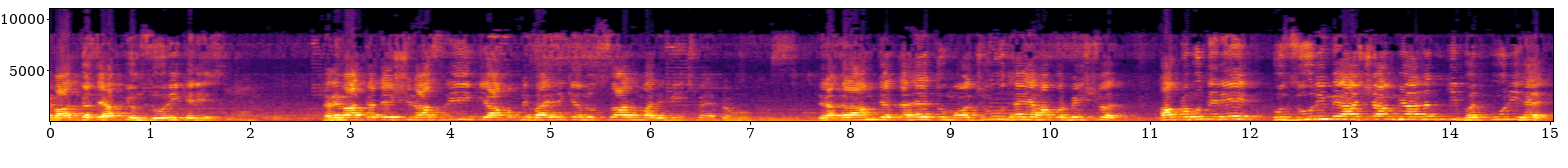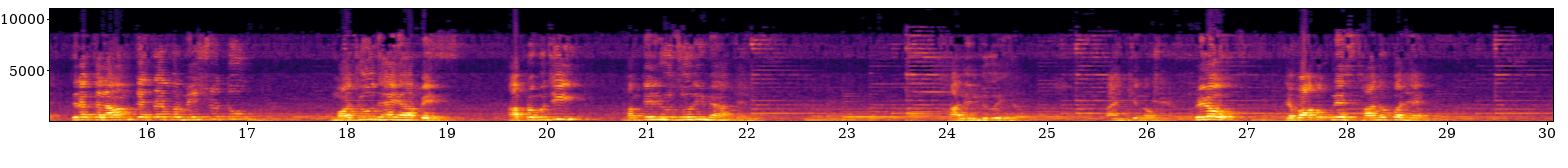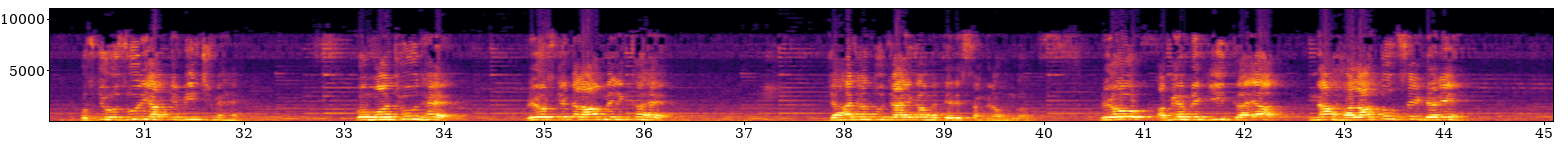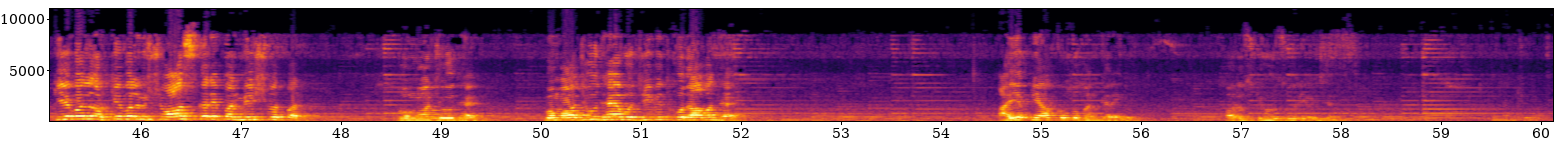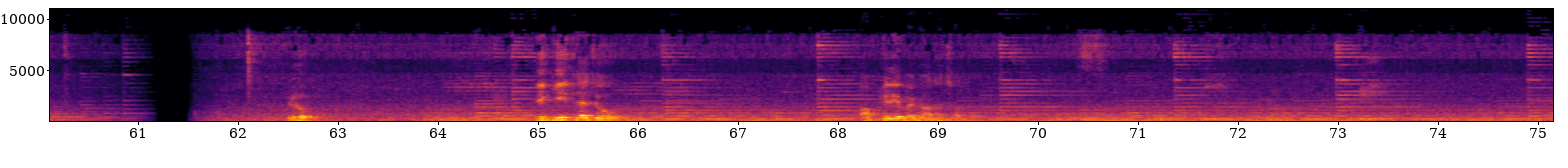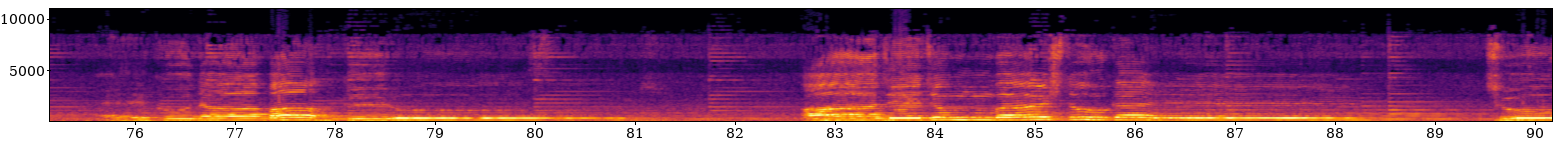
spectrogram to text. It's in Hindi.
धन्यवाद करते हैं आपकी हजूरी के लिए। धन्यवाद करते हैं शिनासरी कि आप अपने वायदे के अनुसार हमारे बीच में हैं प्रभु। तेरा कलाम कहता है, तू मौजूद है यहाँ परमेश्वर। हाँ प्रभु, तेरे हुजूरी में आज शाम में आनंद की भरपूरी है। तेरा कलाम कहता है, परमेश्वर, तू मौजूद है यहाँ पे। हाँ प्रभु जी, हम तेरी हुजूरी में आते हैं। थैंक यू लॉर्ड प्रियो, जब आप अपने स्थानों पर हैं उसकी हुजूरी आपके बीच में है। वो मौजूद है। प्रियो उसके कलाम में लिखा है, जहाँ जहाँ तू जाएगा, मैं तेरे संग रहूँगा। प्रियो, अभी हमने गीत गाया, ना हालातों से डरे। केवल और केवल विश्वास करे परमेश्वर पर। वो मौजूद है। वो मौजूद है, वो जीवित खुदावंद है। आइए अपनी आँखों को बंद करेंगे और उसकी हुजूरी में चलेंगे प्रियो, एक गीत है जो आपके लिए मैं गाना चाहता हूँ। खुदा पाक रूह, आज जुम्बश तू कर छूले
